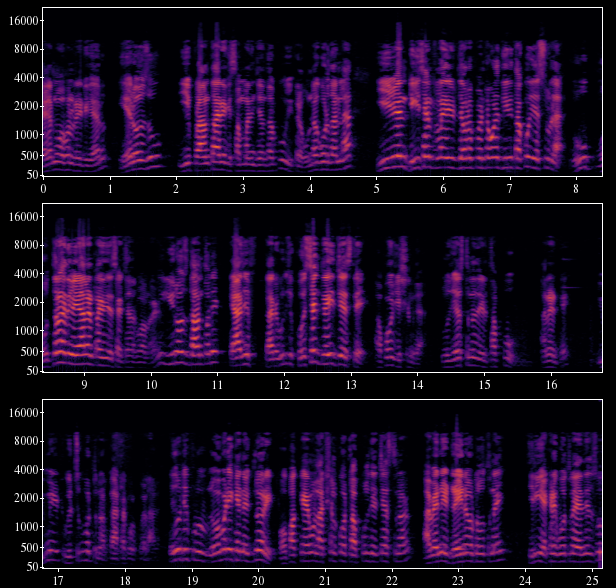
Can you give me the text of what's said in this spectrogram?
జగన్మోహన్ రెడ్డి గారు. ఏ రోజు ఈ ప్రాంతానికి సంబంధించినంత వరకు ఇక్కడ ఉండకూడదనిలా ఈవెన్ డీసెంట్రలైజ్డ్ డెవలప్మెంట్ కూడా దీన్ని తక్కువ చేస్తుండే నువ్వు ముద్ర అది వేయాలని ట్రై చేశాడు చంద్రబాబు నాయుడు. ఈ రోజు దాంతోనే యాజ్ ఇఫ్ దాని గురించి క్వశ్చన్ రైజ్ చేస్తే అపోజిషన్గా నువ్వు చేస్తున్నది తప్పు అని అంటే ఇమీడియట్ విరుచుకుపడుతున్నారు కాట్ల కొట్టుకోలాగా ఎందుకంటే ఇప్పుడు నోబడి కెన్ ఇగ్నోర్ ఇట్ ఓ పక్క ఏమో లక్షల కోట్ల అప్పులు తెచ్చేస్తున్నాడు. అవన్నీ డ్రైన్ అవుట్ అవుతున్నాయి. తిరిగి ఎక్కడికి పోతున్నాయో తెలుసు.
